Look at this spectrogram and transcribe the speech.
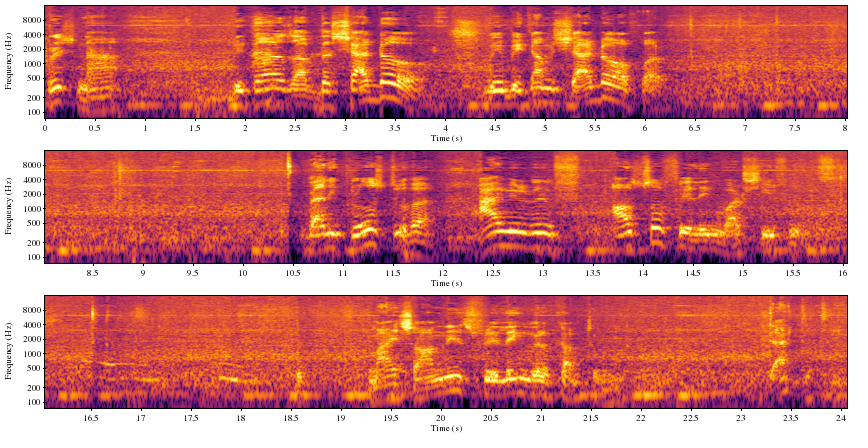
Krishna because of the shadow. We become shadow of her. Very close to her. I will be also feeling what she feels. My Swami's feeling will come to me. That's the thing.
